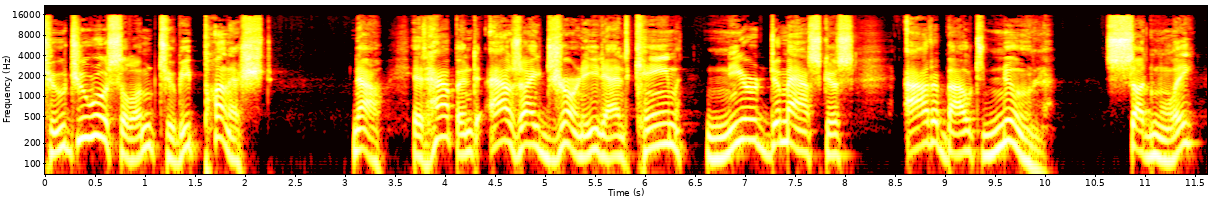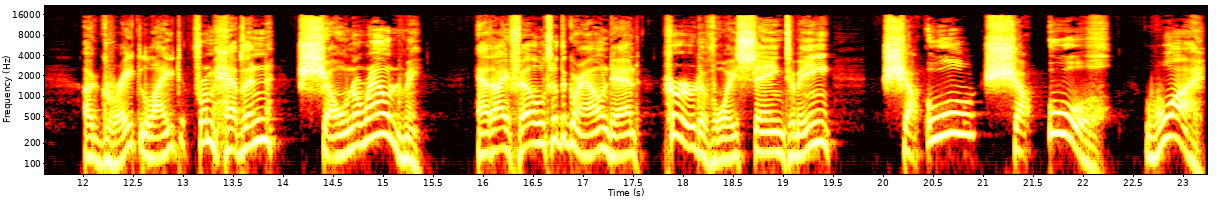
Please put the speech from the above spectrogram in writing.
to Jerusalem to be punished. Now, it happened as I journeyed and came near Damascus at about noon. Suddenly, a great light from heaven shone around me, and I fell to the ground and heard a voice saying to me, Shaul, Shaul, why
